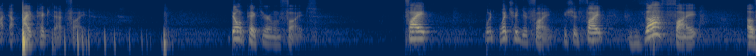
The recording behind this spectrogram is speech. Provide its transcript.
I, I picked that fight. Don't pick your own fights. Fight. What, what should you fight? You should fight the fight of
